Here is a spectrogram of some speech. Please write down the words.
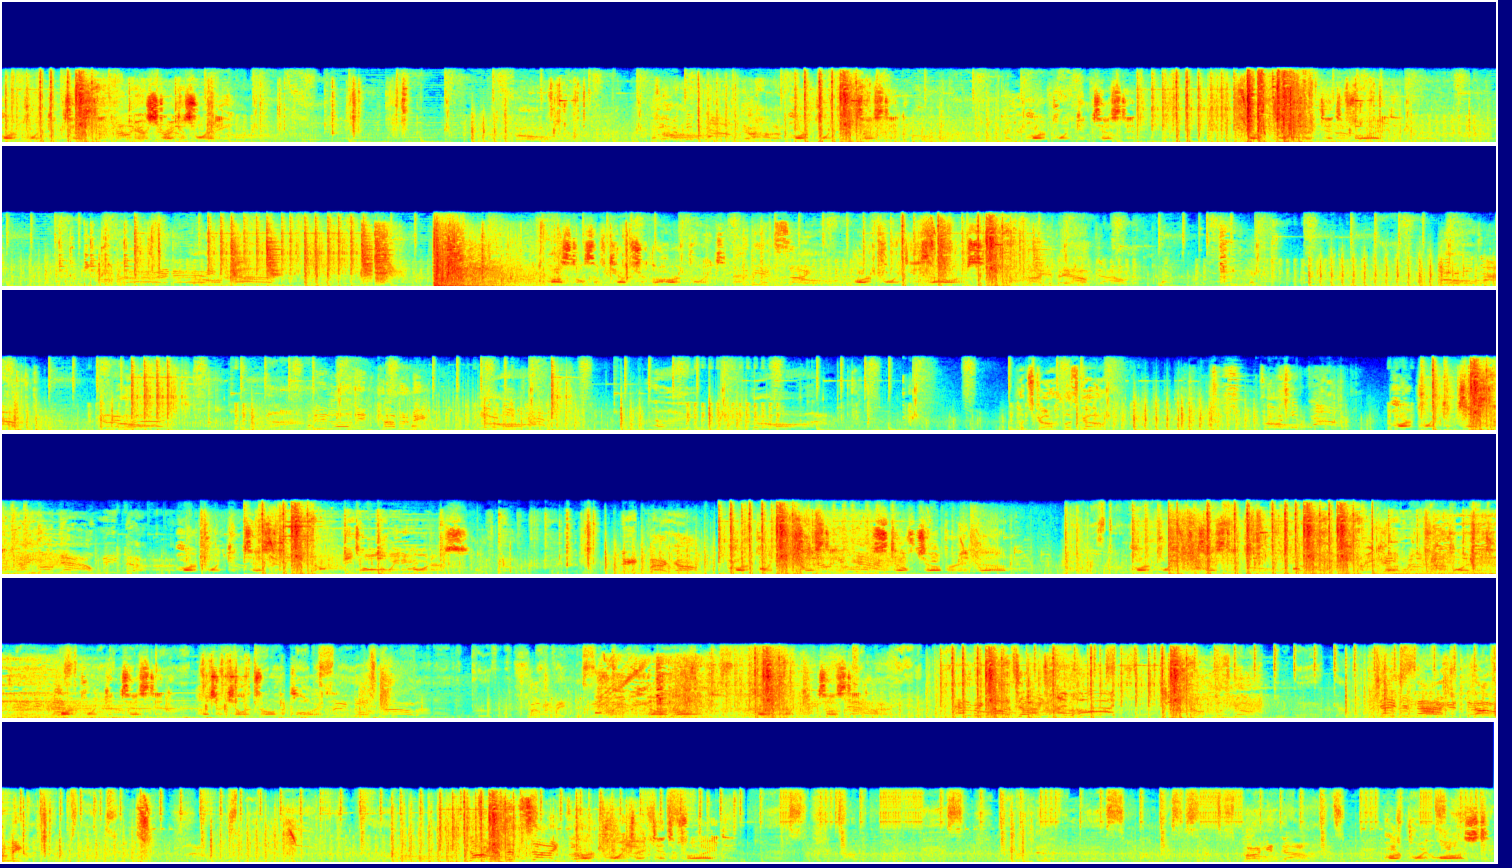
Hardpoint contested. Airstrike is ready. Hardpoint contested. Hardpoint contested. Hardpoint identified. Hostiles have captured the hardpoint. Enemy in sight! Hardpoint is ours. Target down! Down! Reloading! Cover me! Let's go! Let's go! Hardpoint contested. Tango down! Need that! Hardpoint contested. Atoll awaiting orders. Need backup! Hardpoint contested. Stealth chopper inbound. Hardpoint contested. Recon ready for deployment. Hardpoint contested. Hunter killer drone deployed. Cover me! Online. Hardpoint contested. Enemy contact! I'm hot! Let's go! Changing mag! Cover me! Target's in sight! Hardpoint identified. Target down! Hardpoint lost.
